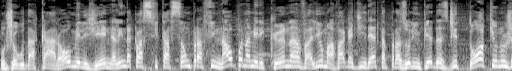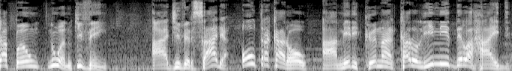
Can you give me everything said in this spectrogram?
O jogo da Carol Meligeni, além da classificação para a final pan-americana, valia uma vaga direta para as Olimpíadas de Tóquio, no Japão, no ano que vem. A adversária, outra Carol, a americana Caroline Delahaide.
